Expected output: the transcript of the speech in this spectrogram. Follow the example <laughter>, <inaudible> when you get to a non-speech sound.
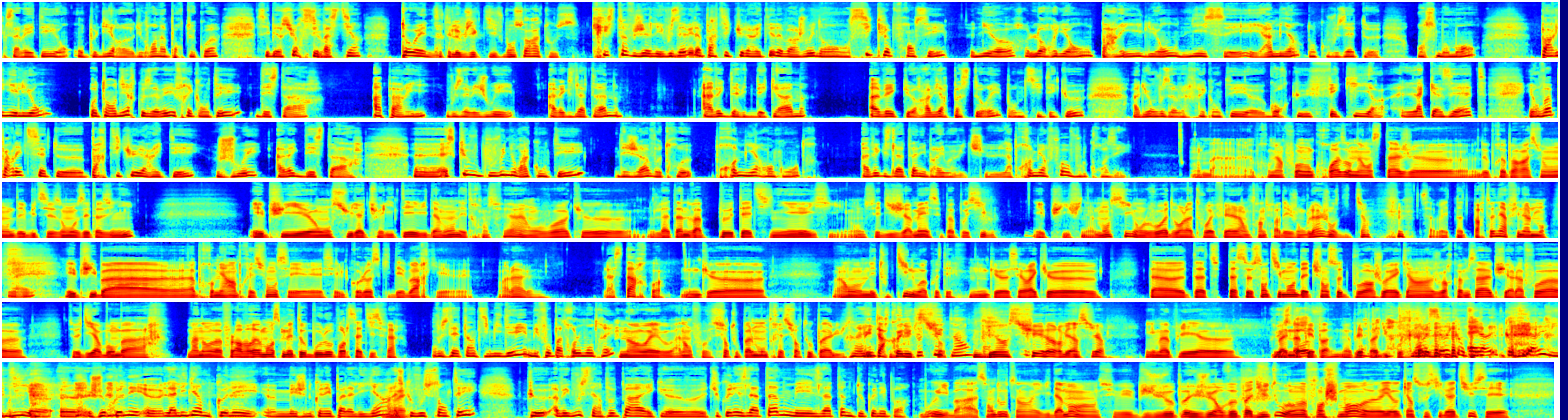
ça avait été, on peut dire, euh, du grand n'importe quoi. C'est bien sûr Sébastien Toen. C'était l'objectif. Bonsoir à tous. Christophe Jallet, vous avez la particularité d'avoir joué dans six clubs français. Niort, Lorient, Paris, Lyon, Nice et Amiens, donc où vous êtes euh, en ce moment. Paris et Lyon, autant dire que vous avez fréquenté des stars. À Paris, vous avez joué avec Zlatan, avec David Beckham, avec euh, Javier Pastore, pour ne citer que. À Lyon, vous avez fréquenté euh, Gourcuff, Fekir, Lacazette. Et on va parler de cette particularité, jouer avec des stars. Est-ce que vous pouvez nous raconter déjà votre première rencontre avec Zlatan Ibrahimovic La première fois où vous le croisez bah, La première fois où on le croise, on est en stage de préparation, début de saison aux États-Unis. Et puis on suit l'actualité évidemment des transferts et on voit que euh, Zlatan va peut-être signer ici. On s'est dit jamais, c'est pas possible. Et puis finalement, si on le voit devant la Tour Eiffel en train de faire des jonglages, on se dit tiens, <laughs> ça va être notre partenaire finalement. Et puis bah la première impression, c'est le colosse qui débarque et euh, voilà la star quoi. Donc euh, voilà, on est tout petit nous à côté. Donc c'est vrai que tu as, ce sentiment d'être chanceux de pouvoir jouer avec un joueur comme ça, et puis à la fois euh, te dire, bon, bah, <laughs> maintenant, il va falloir vraiment se mettre au boulot pour le satisfaire. Vous êtes intimidé, mais il faut pas trop le montrer Non, ouais, bah non, faut surtout pas le montrer, surtout pas à lui. Il t'a reconnu tout de suite, non? Bien sûr, bien sûr. Il m'a appelé euh, bah, il m'appelait pas, il m'appelait pas du coup. <laughs> c'est vrai quand il, arrive, quand il, arrive, il dit euh, euh, je connais euh, la Ligue 1 me connaît, mais je ne connais pas la Ligue 1. Est-ce que vous sentez que avec vous c'est un peu pareil que tu connais Zlatan, mais Zlatan ne te connaît pas? Oui, bah sans doute, hein, évidemment. Hein. Puis je veux pas, je en veux pas du tout. Hein. Franchement, il y a aucun souci là-dessus. C'est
